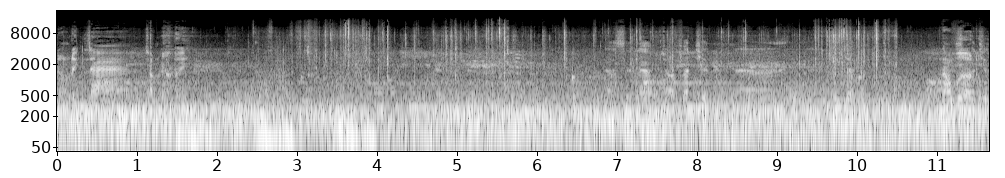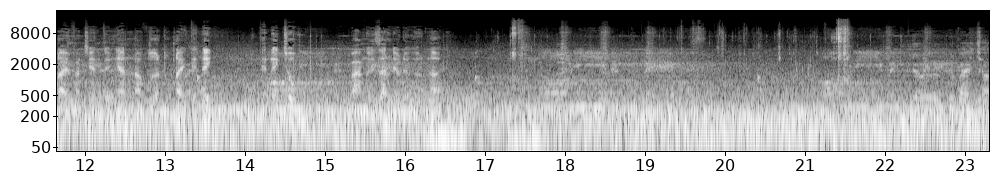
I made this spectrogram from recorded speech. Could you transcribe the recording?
nó định giá chọn đời. Nó sẽ làm cho phát triển nhân nó vừa thúc đẩy phát triển tư nhân nó vừa thúc đẩy tiện ích tiện ích chung và người dân đều được hưởng lợi. Vai trò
